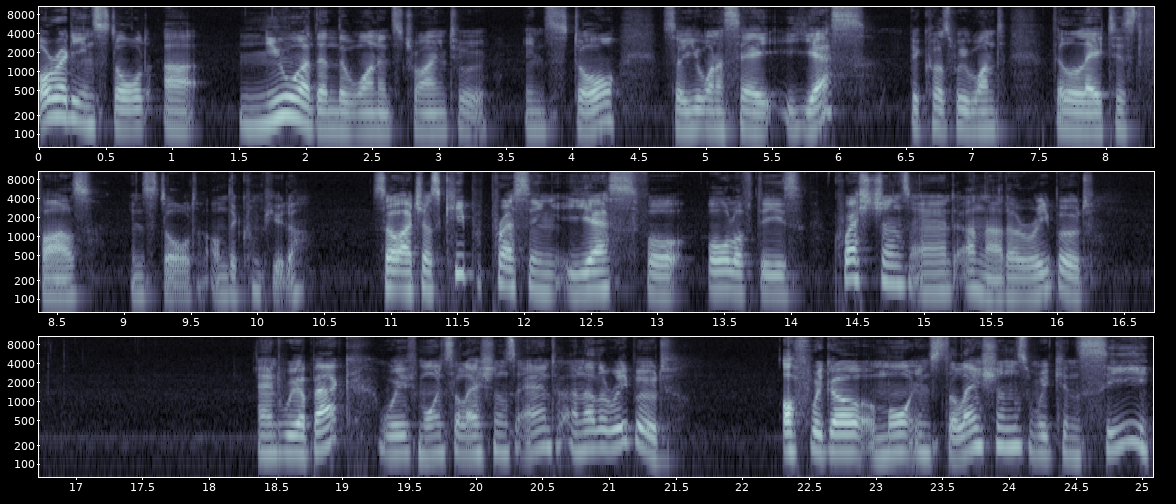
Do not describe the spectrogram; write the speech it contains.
already installed are newer than the one it's trying to install. So you want to say yes, because we want the latest files installed on the computer. So I just keep pressing yes for all of these questions and another reboot. And we are back with more installations and another reboot. Off we go, more installations. We can see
